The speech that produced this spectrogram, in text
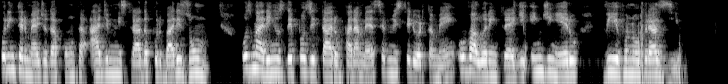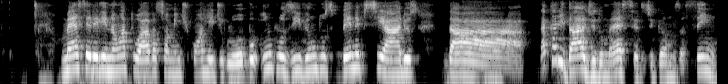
por intermédio da conta administrada por Barizum. Os marinhos depositaram para Messer no exterior também o valor entregue em dinheiro vivo no Brasil. Messer ele não atuava somente com a Rede Globo, inclusive um dos beneficiários da caridade do Messer, digamos assim,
